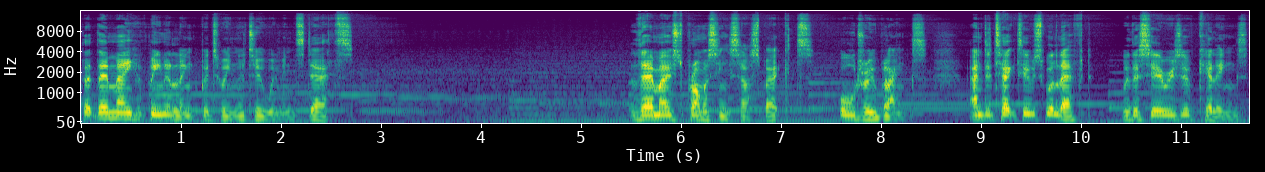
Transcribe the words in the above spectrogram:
that there may have been a link between the two women's deaths. Their most promising suspects all drew blanks, and detectives were left with a series of killings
